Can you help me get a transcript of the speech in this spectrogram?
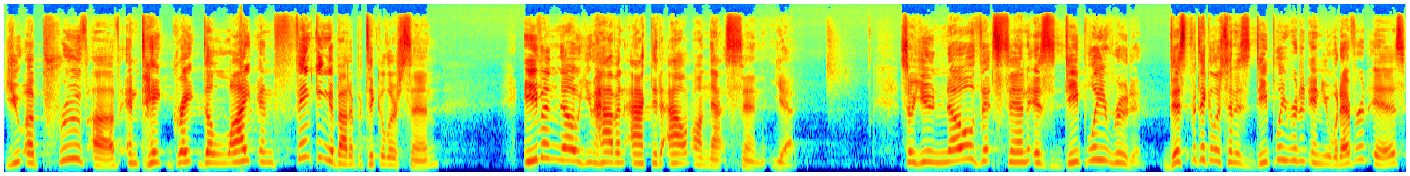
you approve of and take great delight in thinking about a particular sin, even though you haven't acted out on that sin yet. So you know that sin is deeply rooted. This particular sin is deeply rooted in you, whatever it is.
